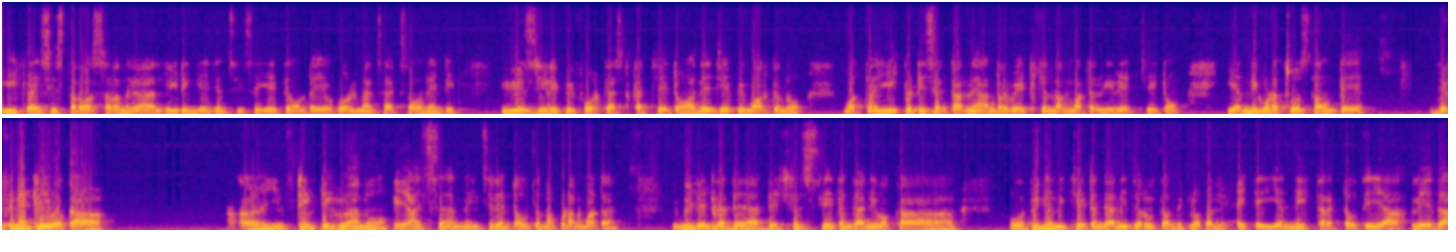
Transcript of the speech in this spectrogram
ఈ క్రైసిస్ తర్వాత సడన్గా లీడింగ్ ఏజెన్సీస్ ఏవైతే ఉంటాయో గోల్డ్ మ్యాన్ సాక్స్ అవనండి యుఎస్ జీడిపి ఫోర్కాస్ట్ కట్ చేయటం అదే జేపీ మార్గన్ మొత్తం ఈక్విటీ సెక్టర్ని అండర్ వెయిట్ కింద అనమాట రీరేట్ చేయటం ఇవన్నీ కూడా చూస్తూ ఉంటే డెఫినెట్లీ ఒక ఇన్స్టింక్టివ్ గాను ఇన్సిడెంట్ అవుతున్నప్పుడు అనమాట ఇమీడియట్గా డెసిషన్స్ చేయటం కానీ ఒక ఒపీనియన్ ఇచ్చేయటం కానీ జరుగుతుంది గ్లోబల్లీ. అయితే ఇవన్నీ కరెక్ట్ అవుతాయా లేదా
